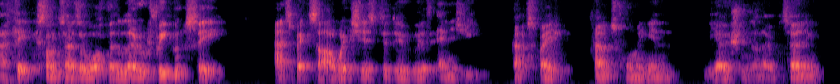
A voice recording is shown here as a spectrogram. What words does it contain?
a fix on terms of what the low frequency aspects are, which is to do with energy transformation, transforming in the ocean and overturning.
